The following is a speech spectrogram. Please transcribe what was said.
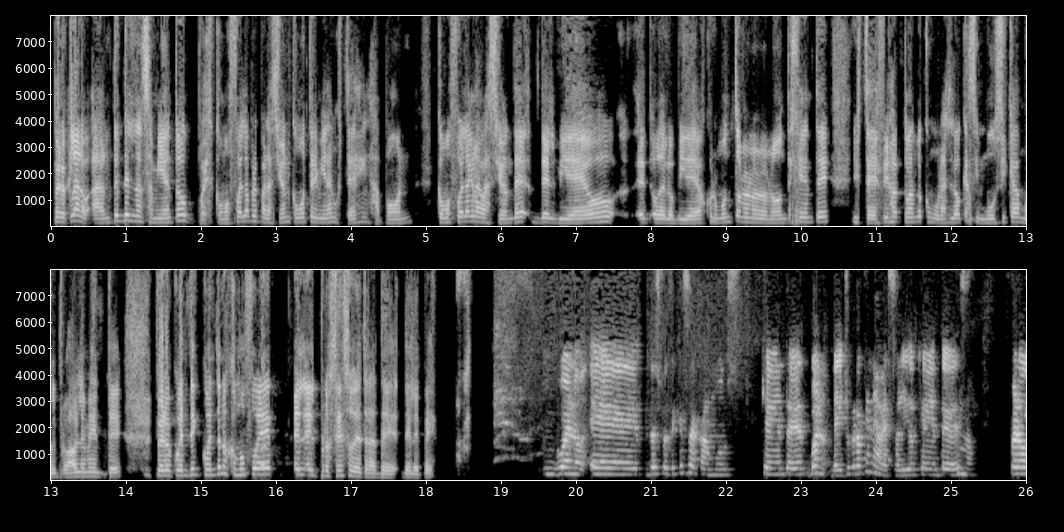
Pero claro, antes del lanzamiento, pues, ¿cómo fue la preparación? ¿Cómo terminan ustedes en Japón? ¿Cómo fue la grabación de, del video eh, o de los videos con un montón no, no, no, de gente y ustedes fijo actuando como unas locas sin música, muy probablemente? Pero cuenten, cuéntenos cómo fue el, el proceso detrás de, del EP. Bueno, eh, después de que sacamos Que Bien Te bueno, de hecho creo que ni había salido Que Bien Te Ves, pero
